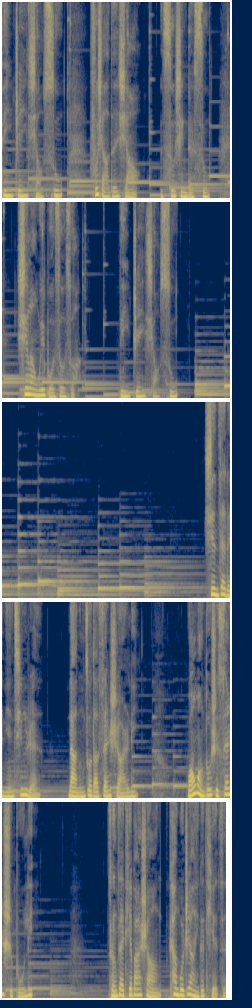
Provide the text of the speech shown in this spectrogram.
“DJ 小苏”，拂晓的小，苏醒的苏。新浪微博搜索 “DJ 小苏”。现在的年轻人。哪能做到三十而立？往往都是三十不立。曾在贴吧上看过这样一个帖子：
